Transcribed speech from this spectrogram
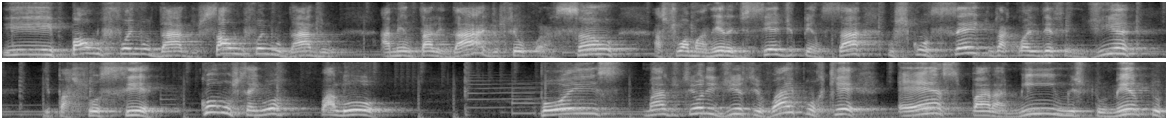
e Paulo foi mudado, Saulo foi mudado, a mentalidade, o seu coração, a sua maneira de ser, de pensar, os conceitos a qual ele defendia e passou a ser como o Senhor falou. Pois, mas o Senhor lhe disse: Vai, porque és para mim um instrumento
